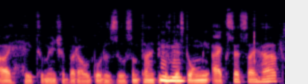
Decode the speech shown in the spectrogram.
I hate to mention, but I will go to zoo sometimes because that's mm-hmm. the only access I have.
